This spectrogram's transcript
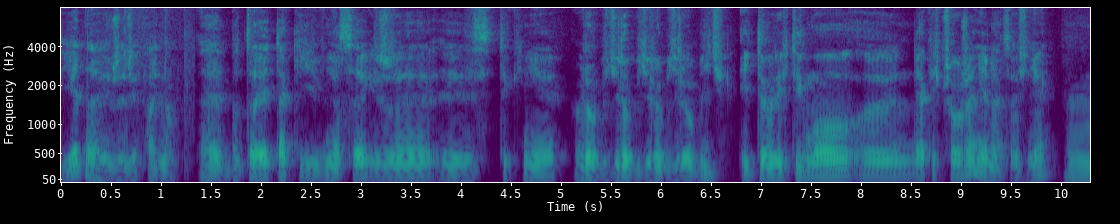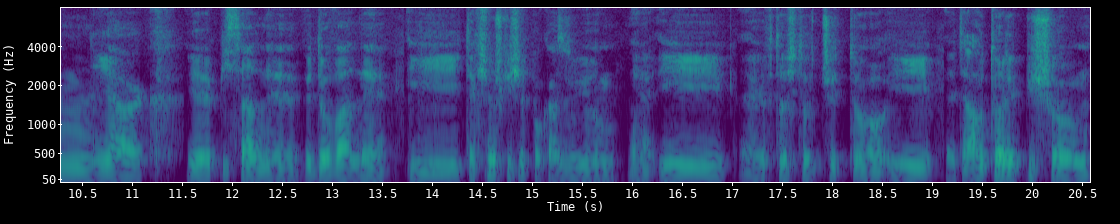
jedna rzecz fajna, e, bo to jest taki wniosek, że y, styknie robić, robić, robić, robić i to richtig ma y, jakieś przełożenie na coś, nie? Mm, Jak je pisane, wydawane i te książki się pokazują e, i e, ktoś to czyta i te autory piszą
